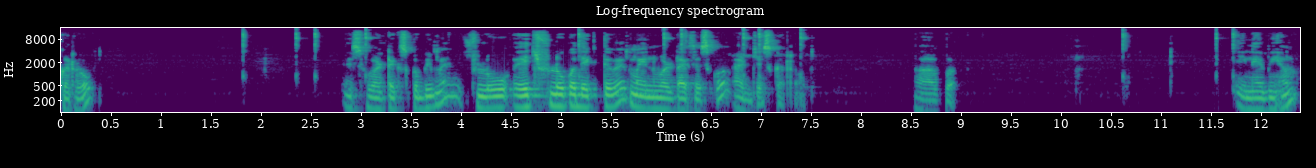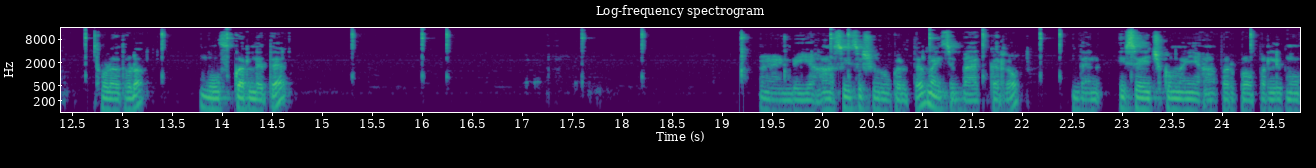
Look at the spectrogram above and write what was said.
कर रहा हूँ। इस वर्टेक्स को भी मैं फ्लो एज फ्लो को देखते हुए मैं इन वर्टाइसेस को एडजस्ट कर रहा हूँ। अब इन्हें भी हम थोड़ा थोड़ा मूव कर लेते हैं। एंड यहाँ से इसे शुरू करते हैं, मैं इसे बैक कर रहा हूँ। देन इस एज को मैं यहाँ पर प्रॉपरली मूव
